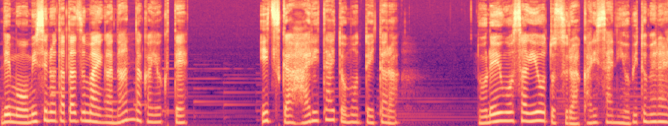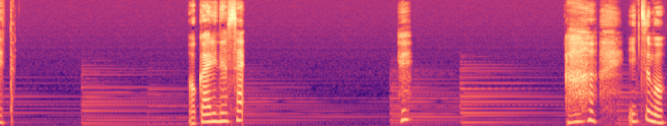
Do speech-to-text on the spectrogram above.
でもお店の佇まいがなんだか良くていつか入りたいと思っていたらのれんを下げようとするあかりさんに呼び止められた「おかえりなさい」え？ああいつも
